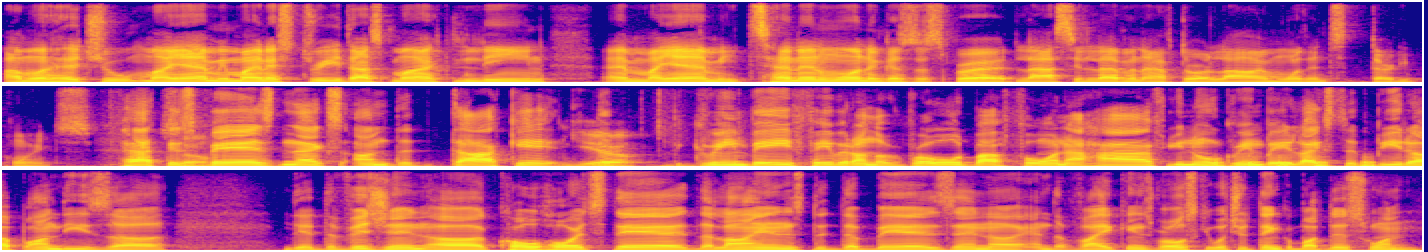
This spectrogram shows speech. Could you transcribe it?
I'm gonna hit you Miami minus three. That's my lean, and Miami ten and one against the spread. Last eleven after allowing more than thirty points. Packers So- Bears next on the docket. Yeah. The Green Bay favored on the road by four and a half. You know Green Bay likes to beat up on these uh the division uh cohorts there, the Lions, the, the Bears, and uh, and the Vikings. Roski, what you think about this one?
